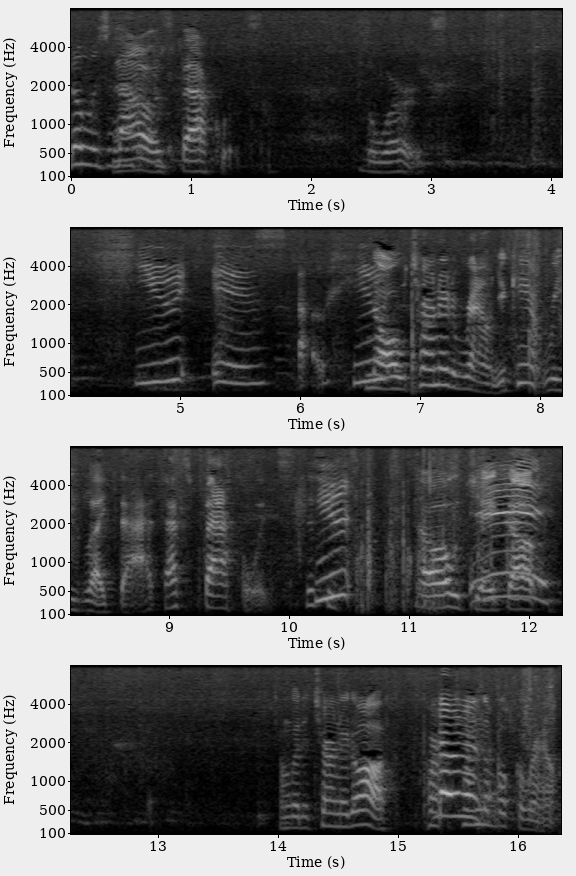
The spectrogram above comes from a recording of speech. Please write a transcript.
no, it's Now not. it's backwards. The words. Here is uh, here. No, turn it around. You can't read like that. That's backwards. This Here. is, no. Jacob. I'm going to turn it off. Turn, No, no, turn no. the book around.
